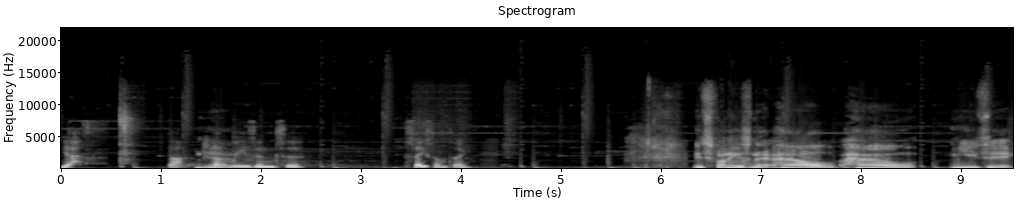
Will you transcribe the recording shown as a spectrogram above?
yes, that Yeah. that reason to say something. It's funny, isn't it? How how music.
